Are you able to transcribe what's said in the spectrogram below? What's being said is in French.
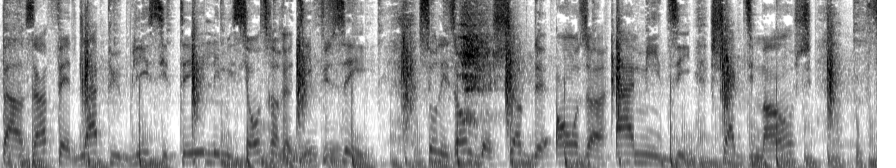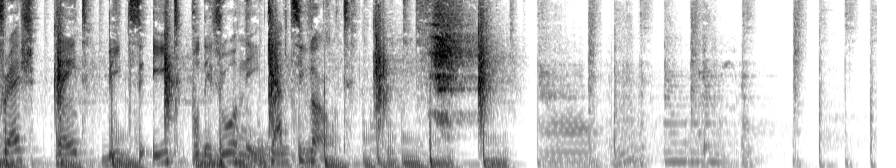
Parle-en, fais de la publicité, l'émission sera rediffusée sur les ondes de choc de 11h à midi chaque dimanche. Fresh, paint, beats, eat pour des journées captivantes.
